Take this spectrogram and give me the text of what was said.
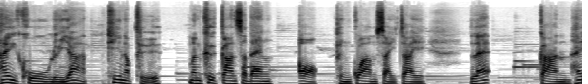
ให้ครูหรือญาติที่นับถือ มันคือการแสดงออกถึงความใส่ใจ และการให้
